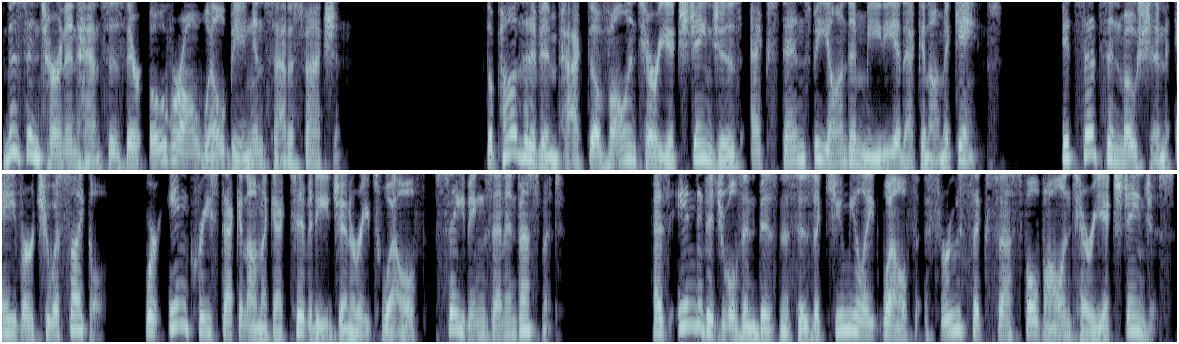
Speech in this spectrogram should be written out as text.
This in turn enhances their overall well being and satisfaction. The positive impact of voluntary exchanges extends beyond immediate economic gains. It sets in motion a virtuous cycle where increased economic activity generates wealth, savings, and investment. As individuals and businesses accumulate wealth through successful voluntary exchanges,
